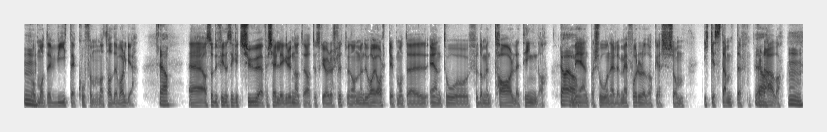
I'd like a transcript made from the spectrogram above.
på Mm. en måte vite hvorfor man har tatt det valget. Ja. Eh, altså Du finner sikkert 20 forskjellige grunner til at du skal gjøre det slutt med noen, men du har jo alltid på en måte en-to fundamentale ting da, Ja, ja. med en person eller med forholdet deres som ikke stemte for Ja. deg. da. Mm.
